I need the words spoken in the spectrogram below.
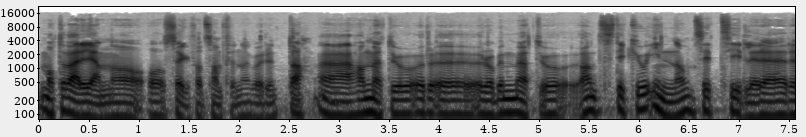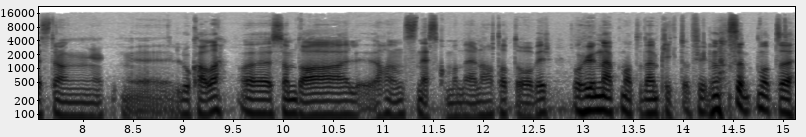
måtte være igjen og, og sørge for at samfunnet går rundt. da. Uh, han møter jo, uh, Robin møter jo Han stikker jo innom sitt tidligere restaurantlokale, uh, som da hans nestkommanderende har tatt over. Og hun er på en måte den pliktoppfyllende som på en måte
